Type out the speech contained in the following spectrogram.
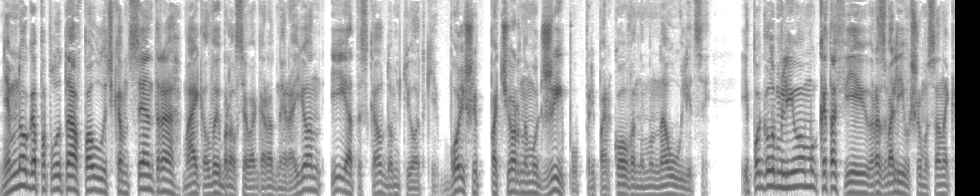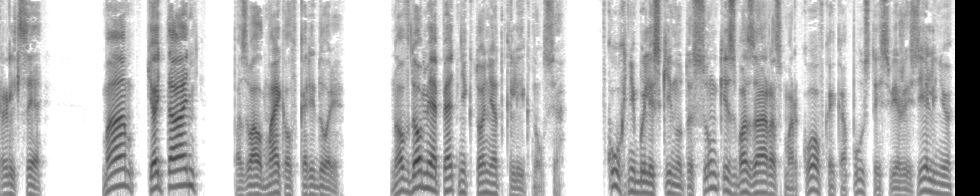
Немного поплутав по улочкам центра, Майкл выбрался в огородный район и отыскал дом тетки, больше по черному джипу, припаркованному на улице, и по глумливому котофею, развалившемуся на крыльце. — Мам, тетя Тань! — позвал Майкл в коридоре. Но в доме опять никто не откликнулся. В кухне были скинуты сумки с базара с морковкой, капустой, свежей зеленью.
